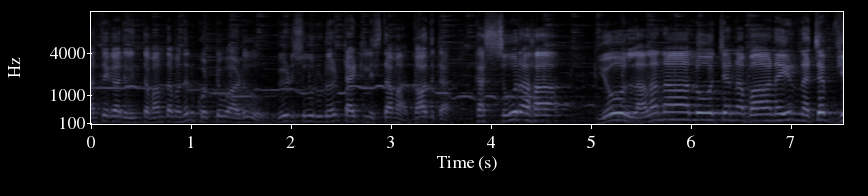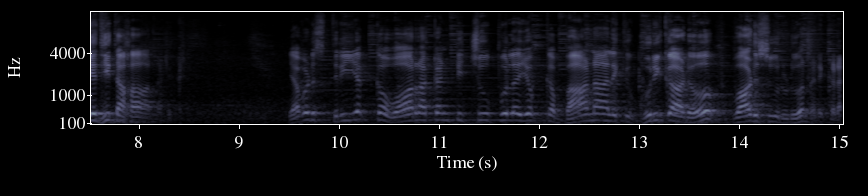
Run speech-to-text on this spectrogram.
అంతేకాదు ఇంతమంది మందిని కొట్టువాడు. వీడు సూర్యుడు అని టైటిల్ ఇస్తామా? కాదుట. కశూరహ యో లలనాలోచన బాణైర్ నచవ్యధిత ఎవడు స్త్రీ యొక్క ఓరకంటి చూపుల యొక్క బాణాలకి గురికాడో వాడు సూర్యుడు అన్నాడు ఇక్కడ.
